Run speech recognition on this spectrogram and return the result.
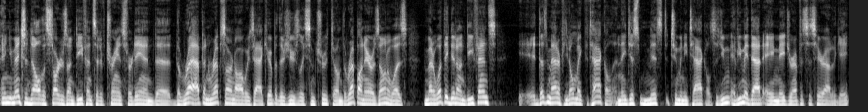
and you mentioned all the starters on defense that have transferred in. The the rep and reps aren't always accurate, but there's usually some truth to them. The rep on Arizona was no matter what they did on defense, it doesn't matter if you don't make the tackle, and they just missed too many tackles. Have you have you made that a major emphasis here out of the gate?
